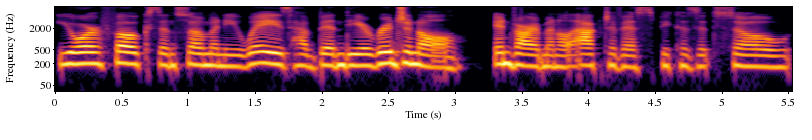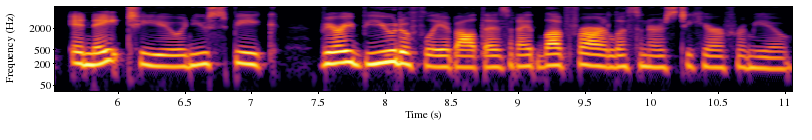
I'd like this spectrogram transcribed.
your folks in so many ways have been the original environmental activists because it's so innate to you and you speak very beautifully about this and I'd love for our listeners to hear from you.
